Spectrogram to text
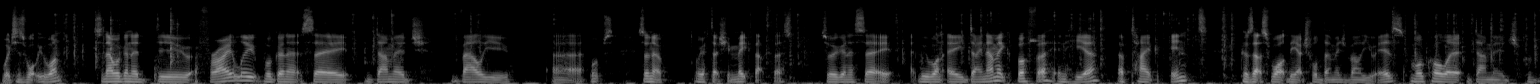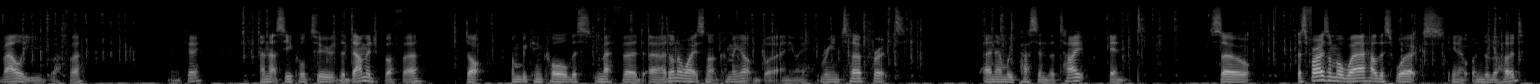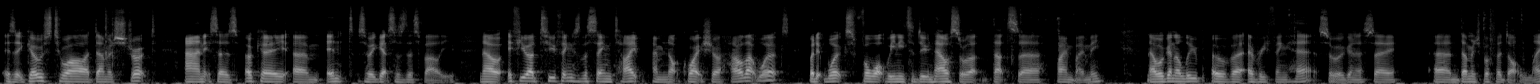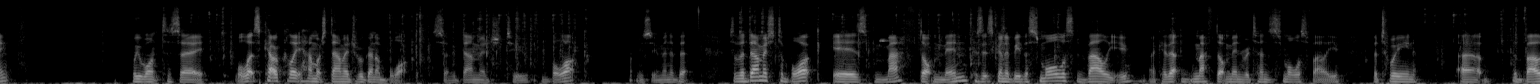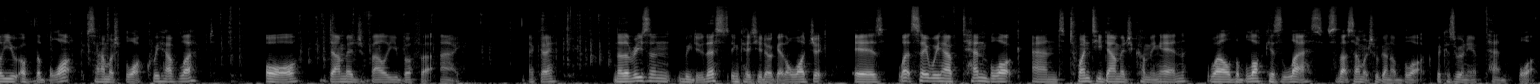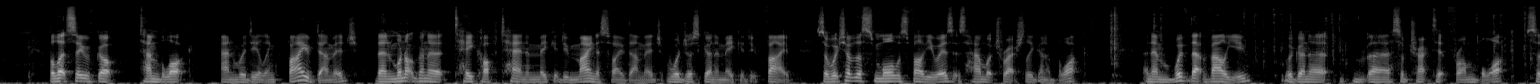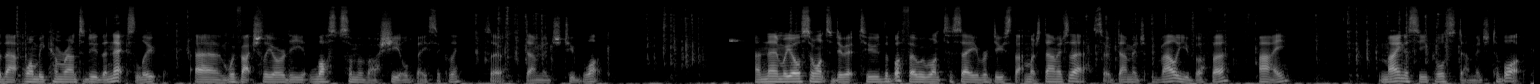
which is what we want. So now we're going to do a for i loop, we're going to say damage value, uh, whoops, so no, we have to actually make that first. So we're going to say we want a dynamic buffer in here of type int, because that's what the actual damage value is. We'll call it damage value buffer. Okay, and that's equal to the damage buffer dot, and we can call this method, uh, I don't know why it's not coming up, but anyway, reinterpret, and then we pass in the type int. So as far as I'm aware, how this works, you know, under the hood, is it goes to our damage struct, and it says, okay, um, int, so it gets us this value. Now, if you had two things of the same type, I'm not quite sure how that works, but it works for what we need to do now, so that, that's uh, fine by me. Now we're going to loop over everything here, so we're going to say um, damage buffer dot length. We want to say, well, let's calculate how much damage we're going to block. So damage to block. Let me zoom in a bit. So the damage to block is math.min, because it's going to be the smallest value. Okay, that math.min returns the smallest value between uh, the value of the block, so how much block we have left, or damage value buffer i. Okay. Now the reason we do this, in case you don't get the logic, is let's say we have 10 block and 20 damage coming in. Well, the block is less, so that's how much we're going to block because we only have 10 block. But let's say we've got 10 block and we're dealing 5 damage, then we're not going to take off 10 and make it do minus 5 damage. We're just going to make it do 5. So whichever the smallest value is, is how much we're actually going to block. And then with that value, we're going to uh, subtract it from block so that when we come around to do the next loop, um, we've actually already lost some of our shield, basically. So damage to block. And then we also want to do it to the buffer. We want to say reduce that much damage there. So damage value buffer, i, minus equals damage to block.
